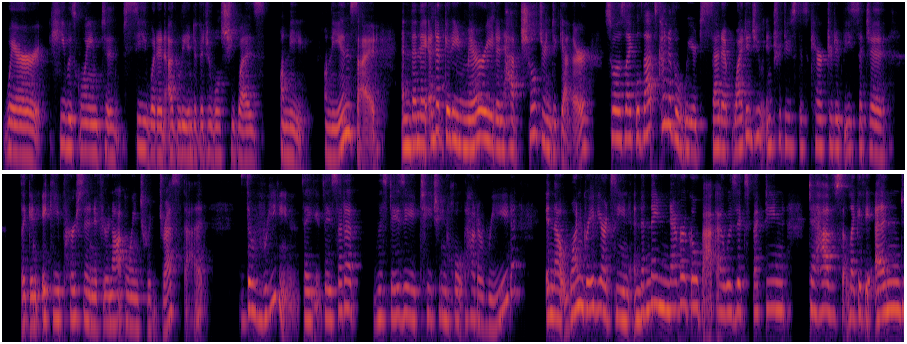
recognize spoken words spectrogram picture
where he was going to see what an ugly individual she was on the on the inside. And then they end up getting married and have children together. So i was like well that's kind of a weird setup. Why did you introduce this character to be such a like an icky person if you're not going to address that the reading they they set up miss daisy teaching holt how to read in that one graveyard scene and then they never go back i was expecting to have like at the end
